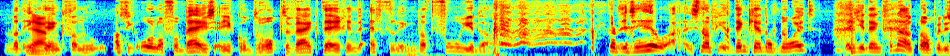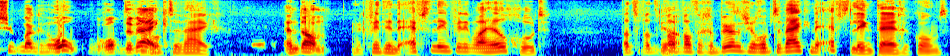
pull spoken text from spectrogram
wat ik Ja. denk van hoe, als die oorlog voorbij is en je komt Rob de Wijk tegen in de Efteling, wat voel je dan? dat is heel, snap je? Denk jij dat nooit? Dat je denkt van nou, ik loop in de supermarkt, ho, Rob de Wijk. Op de wijk. En dan? Ik vind in de Efteling vind ik wel heel goed. Wat, wat, Ja. wat, wat er gebeurt als je Rob de Wijk in de Efteling tegenkomt.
